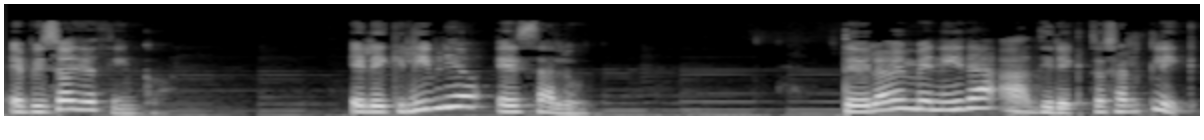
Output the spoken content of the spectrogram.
Episodio 5. El equilibrio es salud. Te doy la bienvenida a Directos al Clic,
